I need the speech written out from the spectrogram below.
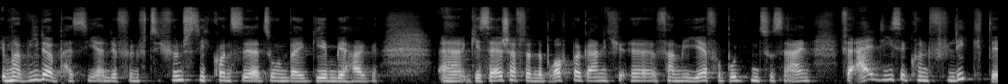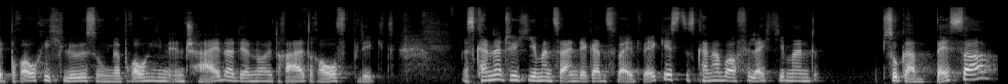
immer wieder passierende 50-50-Konstellation bei GmbH-Gesellschaftern, äh, da braucht man gar nicht äh, familiär verbunden zu sein. Für all diese Konflikte brauche ich Lösungen, da brauche ich einen Entscheider, der neutral draufblickt. Es kann natürlich jemand sein, der ganz weit weg ist, es kann aber auch vielleicht jemand sogar besser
